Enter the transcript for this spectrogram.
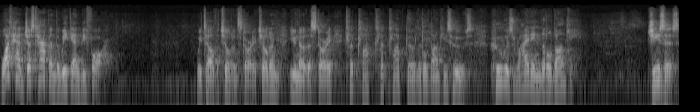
What had just happened the weekend before? We tell the children's story. Children, you know this story. Clip, clop, clip, clop, go little donkey's hooves. Who was riding little donkey? Jesus.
